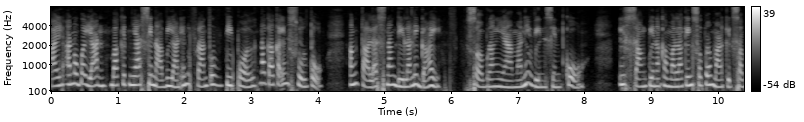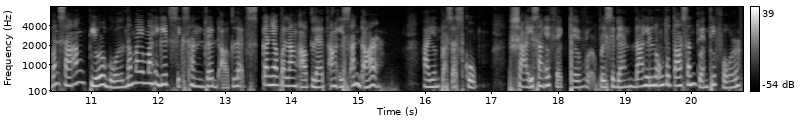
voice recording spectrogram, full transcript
Ay, ano ba yan? Bakit niya sinabi yan in front of people? Nakaka-insulto. Ang talas ng dila ni Guy. Sobrang yaman ni Vincent ko. Isang pinakamalaking supermarket sa bansa ang Pure Gold na may mahigit 600 outlets. Kanya palang outlet ang S&R. Ayon pa sa scoop, siya ay isang effective president dahil noong 2024,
